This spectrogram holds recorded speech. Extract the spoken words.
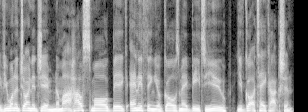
if you want to join a gym, no matter how small, big, anything your goals may be to you, you've got to take action.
